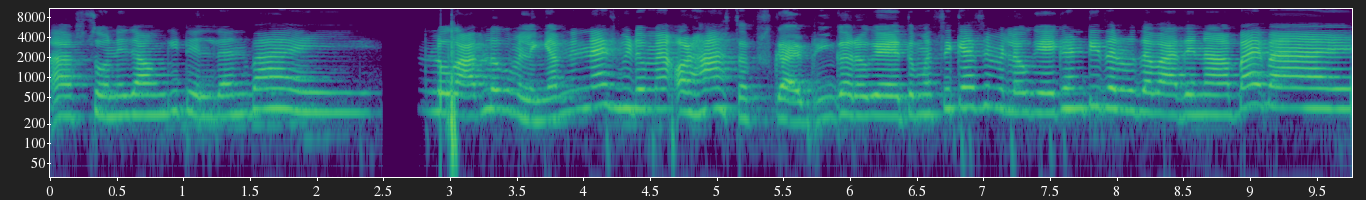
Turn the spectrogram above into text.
अब सोने जाऊँगी। टिल देन बाय लोग आप लोगों को मिलेंगे अपने नेक्स्ट वीडियो में। और हाँ सब्सक्राइब नहीं करोगे तो मुझसे कैसे मिलोगे? घंटी ज़रूर दबा देना। बाय बाय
